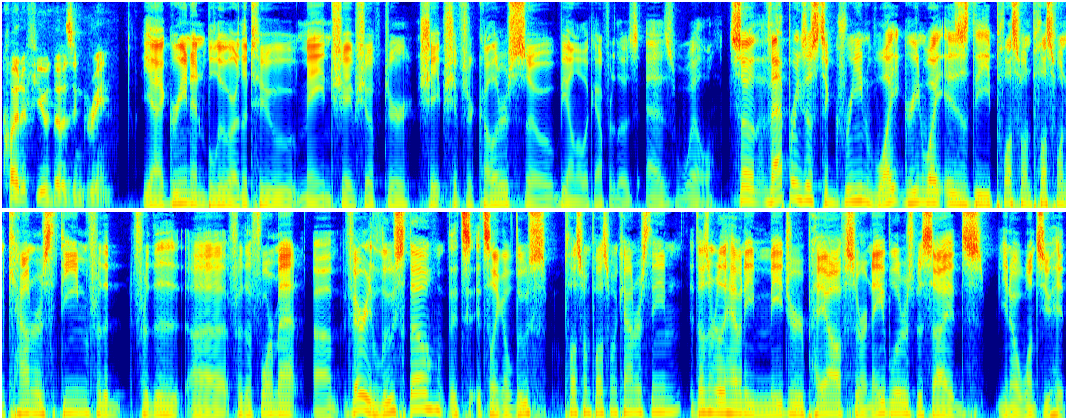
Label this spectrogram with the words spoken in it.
quite a few of those in green. Yeah, green and blue are the two main shapeshifter shapeshifter colors, so be on the lookout for those as well. So that brings us to green white. Green white is the plus one plus one counters theme for the for the uh, for the format. Uh, very loose though. It's it's like a loose plus one plus one counters theme. It doesn't really have any major payoffs or enablers besides you know once you hit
